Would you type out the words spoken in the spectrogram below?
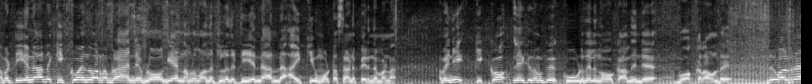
അപ്പോൾ ടി എൻ ആറിന്റെ കിക്കോ എന്ന് പറഞ്ഞ ബ്രാൻഡ് ബ്ലോഗ് ചെയ്യാൻ നമ്മൾ വന്നിട്ടുള്ളത് ടി എൻ ആറിന്റെ ഐ ക്യു മോട്ടോഴ്സാണ് പെരുന്തമണ്ണ അപ്പോൾ ഇനി കിക്കോയിലേക്ക് നമുക്ക് കൂടുതൽ നോക്കാം ഇതിന്റെ വോക്ക് അറൗണ്ട് ഇത് വളരെ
